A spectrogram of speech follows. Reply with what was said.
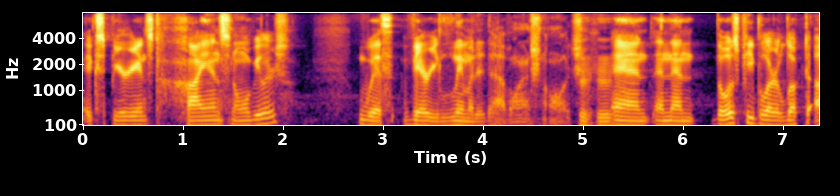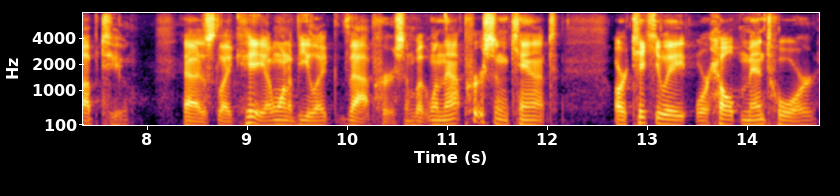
experienced high end snowmobilers with very limited avalanche knowledge, and and then those people are looked up to as like, hey, I want to be like that person, but when that person can't articulate or help mentor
